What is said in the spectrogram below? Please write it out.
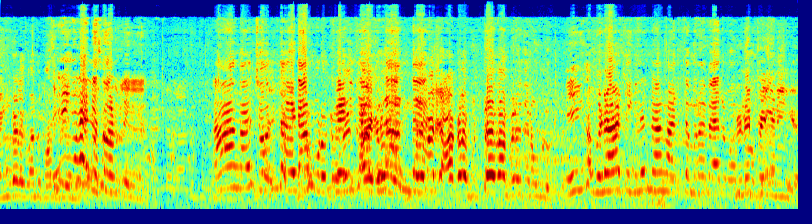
எங்களுக்கு வந்து நாங்கள் சொந்த இடம் விட்டாதான் பிரச்சனை உள்ளுக்கு. நீங்க விளையாட்டீங்களே நாங்க அடுத்த முறை வேற பிடிப்பீங்க நீங்க.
